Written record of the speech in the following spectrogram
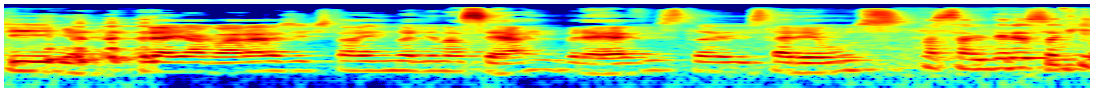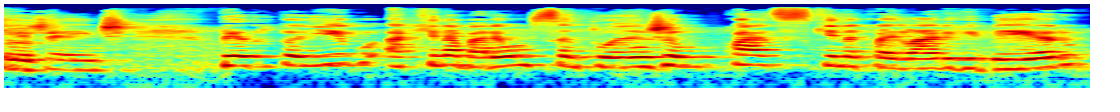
Tinha. Daí agora a gente tá indo ali na Serra, em breve esta- estaremos. Passar o endereço aqui, Tudo. gente. Pedro Toigo, aqui na Barão de Santo Ângelo, quase esquina com a Hilário Ribeiro.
